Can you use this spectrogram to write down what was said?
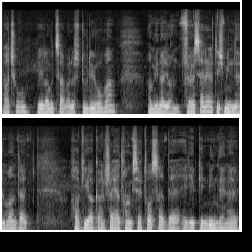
Bacsó, Béla utcában, a stúdióban, ami nagyon felszerelt, és minden van, tehát ha ki akar, saját hangszert hozhat, de egyébként minden,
